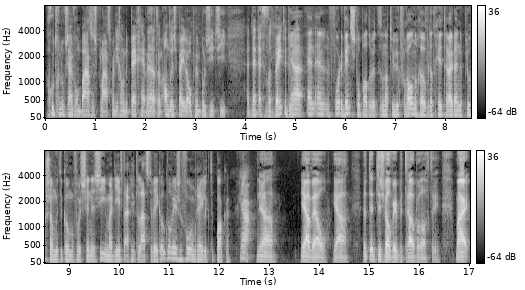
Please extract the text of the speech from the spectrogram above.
goed genoeg zijn voor een basisplaats, maar die gewoon de pech hebben Ja. dat er een andere speler op hun positie het net even wat beter doet. Ja, en, en voor de winterstop hadden we het er natuurlijk vooral nog over dat Geertruida in de ploeg zou moeten komen voor Senesi. Maar die heeft eigenlijk de laatste weken ook wel weer zijn vorm redelijk te pakken. Ja, Ja, ja wel. Ja. Het, het is wel weer betrouwbaar achterin. Maar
